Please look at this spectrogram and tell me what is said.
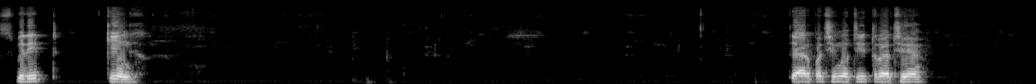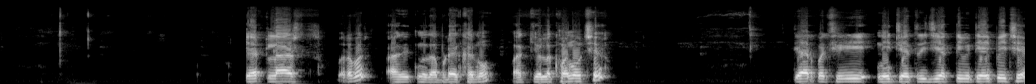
spirit king ત્યાર પછીનું ચિત્ર છે. એટ લાસ્ટ બરાબર? આ રીતનું આપણે ખાનું વાક્ય લખવાનું છે. ત્યાર પછી નીચે ત્રીજી એક્ટિવિટી આપી છે.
